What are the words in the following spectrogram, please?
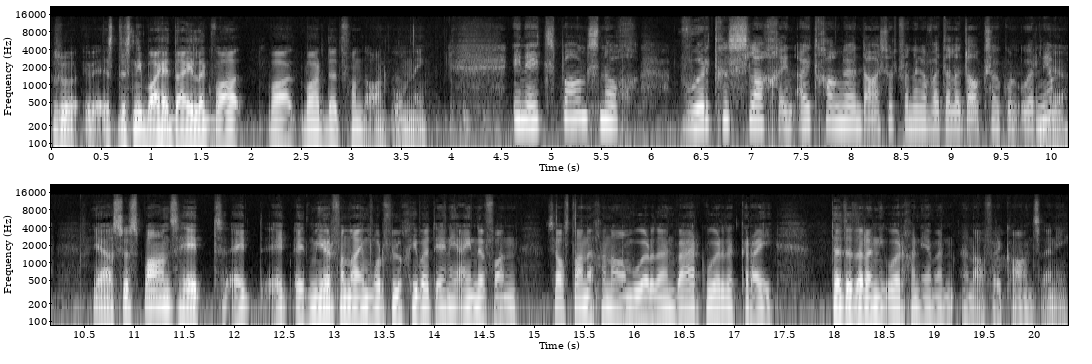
So is dis nie baie duidelik waar waar waar dit vandaan kom nie. En het Spaans nog woordgeslag en uitgange en daai soort van dinge wat hulle dalk sou kon oorneem? Ja. Ja, so Spaans het het het het meer van daai morfologie wat jy aan die einde van selfstandige naamwoorde en werkwoorde kry. Dit het hulle nie oorgeneem in in Afrikaans in nie.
